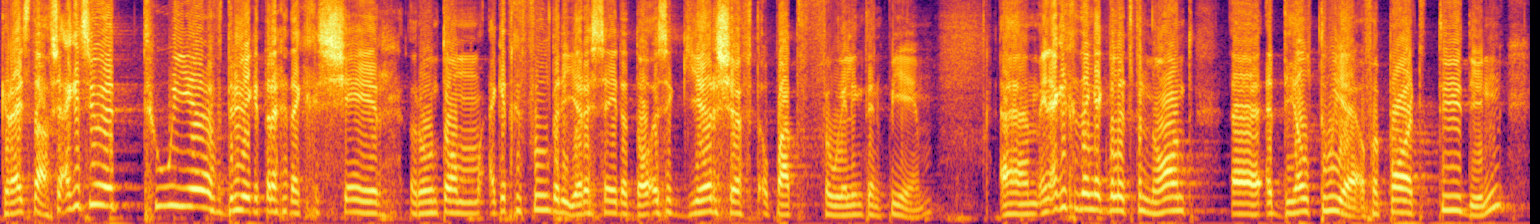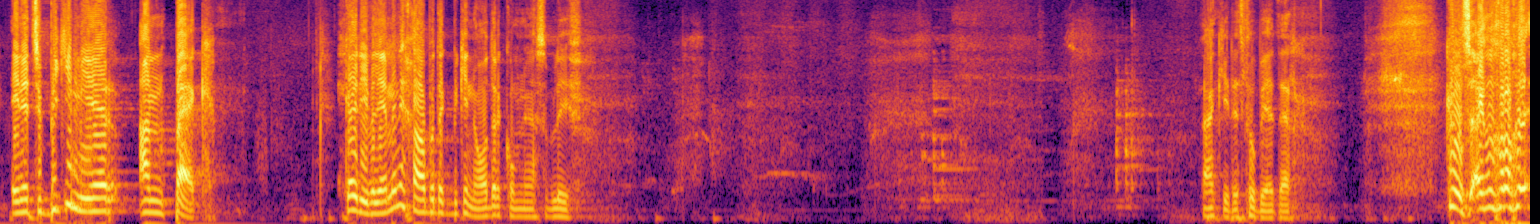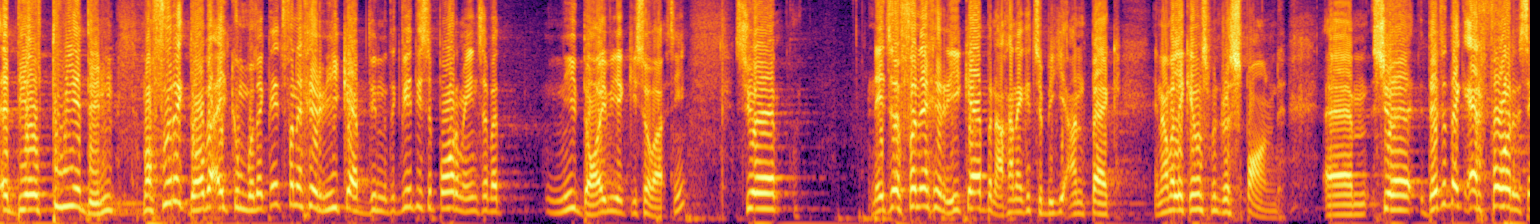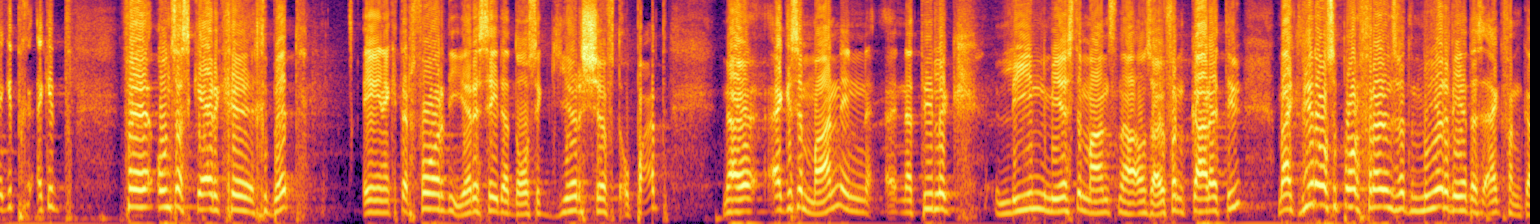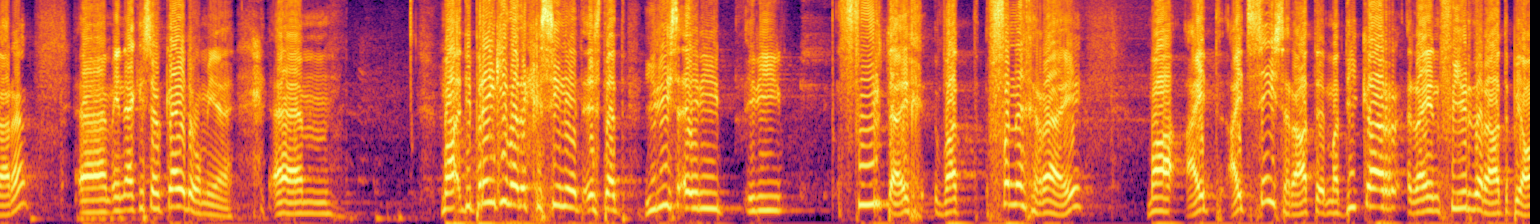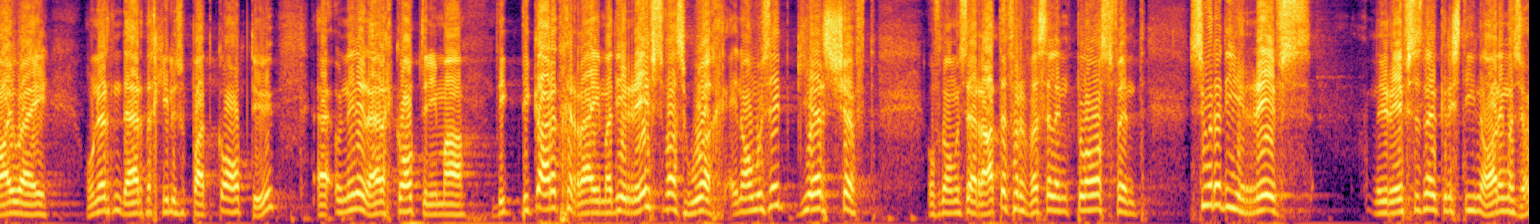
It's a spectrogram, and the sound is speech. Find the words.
Great stuff. So ek het so 2 of 3 weke terug het ek geshare rondom ek het gevoel dat die Here sê dat daar is 'n gear shift op pad vir Wellington PM. Ehm um, en ek het gedink ek wil dit vanaand 'n uh, 'n deel 2 of 'n part 2 doen en dit so bietjie meer unpack. Kyk, wil jy my net help dat ek bietjie nader kom nie asseblief? Dankie, dit voel beter. Cool, so ek wil graag 'n deel 2 doen, maar voor ek daarby uitkom wil ek net van 'n recap doen want ek weet dis 'n paar mense wat nie daai week hier so was nie. So net so 'n vinnige recap en dan gaan ek dit so bietjie unpack en dan wil ek hê ons moet respond. Ehm um, so dit wat ek ervaar is ek het ek het vir ons as kerk ge, gebid en ek het ervaar die Here sê dat daar's 'n gear shift op pad. Nou, ek is 'n man en uh, natuurlik lean meeste mans na ons hou van karre toe, maar ek weet daar's 'n paar vrouens wat meer weet as ek van karre. Ehm um, en ek is okay daarmee. Ehm um, maar die prentjie wat ek gesien het is dat hierdie is uit die hierdie voertuig wat vinnig ry, maar hy het hy het 6 ratte, maar die kar ry in 4de rad op die highway 130 km op pad Kaap toe. Uh nee nie regtig Kaap toe nie, maar die die kar het gery, maar die refs was hoog en daar moes net gear shift of daar moes 'n ratteverwisseling plaasvind sodat die refs die refs is nou Christine Haring was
